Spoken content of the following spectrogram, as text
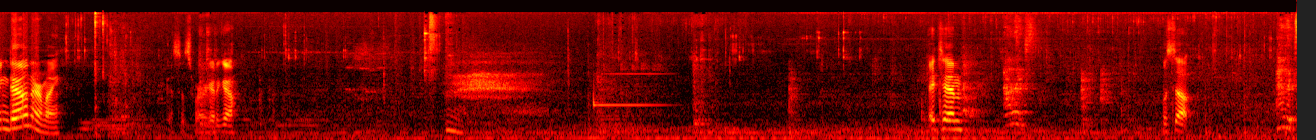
going down or am I? I Guess that's where I gotta go. Hey Tim, Alyx! what's up? Alyx,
